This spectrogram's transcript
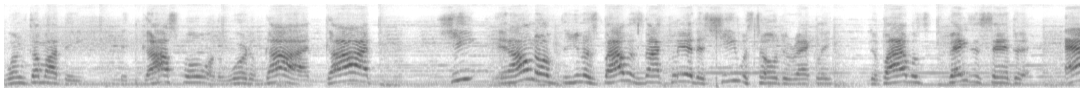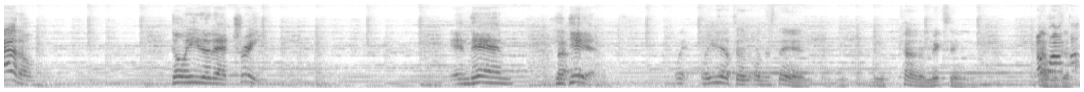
when we're talking about the, the gospel or the word of God, God she and I don't know if you know the Bible is not clear that she was told directly. The Bible basically said to Adam, "Don't eat of that tree," and then he But- did. Wait, well, you have to understand, you're kind of mixing. No, I-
